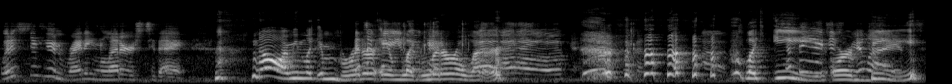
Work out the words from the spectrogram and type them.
What is she in writing letters today? no, I mean like embroider okay, a like okay. literal letter. Oh, oh, okay. Um, like E or B.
